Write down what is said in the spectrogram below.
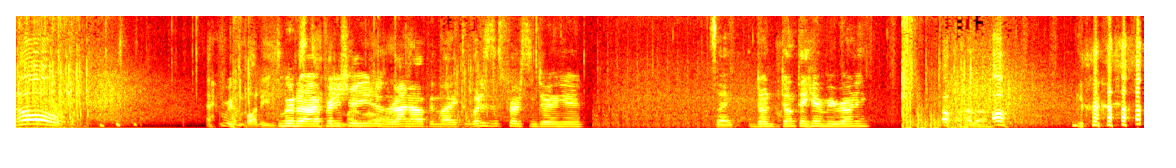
No! Everybody's. Luna, I'm pretty sure my you just ran up and like, what is this person doing here? It's like, don't don't they hear me running? Oh, oh hello. Oh!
